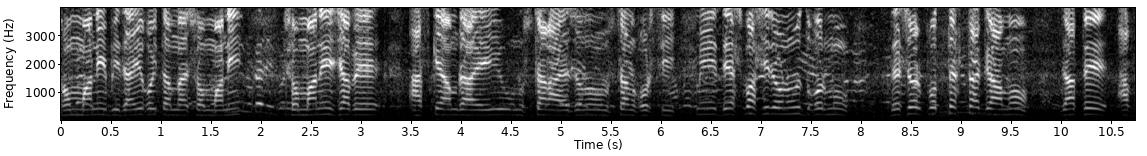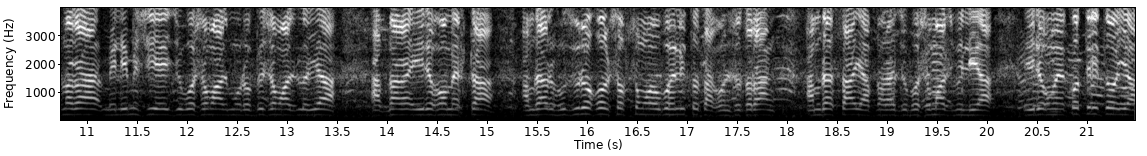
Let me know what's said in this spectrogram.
সম্মানী, বিদায়ী হইতাম না, সম্মানী। সম্মানী হিসাবে আজকে আমরা এই অনুষ্ঠান আয়োজন অনুষ্ঠান করছি। আমি দেশবাসীর অনুরোধ করমু দেশের প্রত্যেকটা গ্রামও যাতে আপনারা মিলিমিশি এই যুব সমাজ, মুরব্বী সমাজ লইয়া আপনারা এইরকম একটা আমরা হুজুর সকল সবসময় অবহেলিত থাকুন। সুতরাং আমরা চাই আপনারা যুব সমাজ মিলিয়া এইরকম একত্রিত হইয়া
